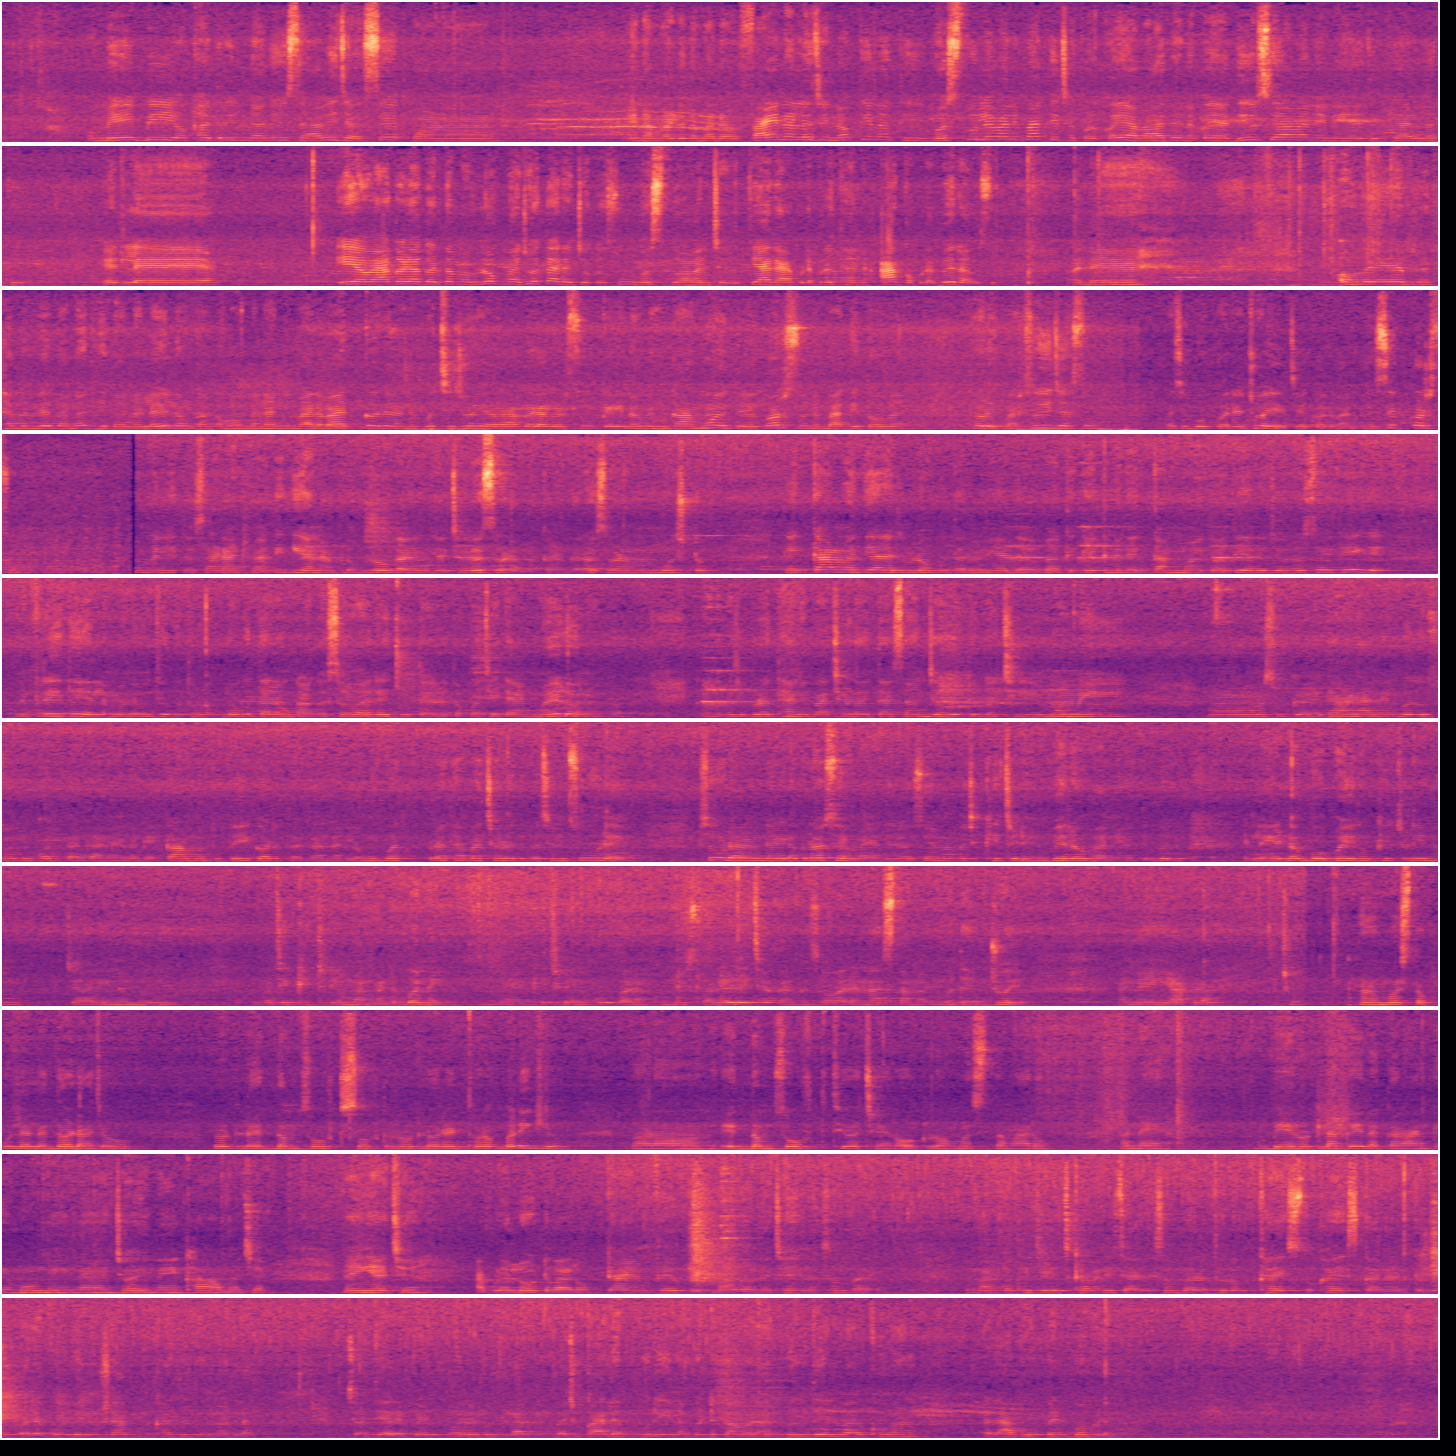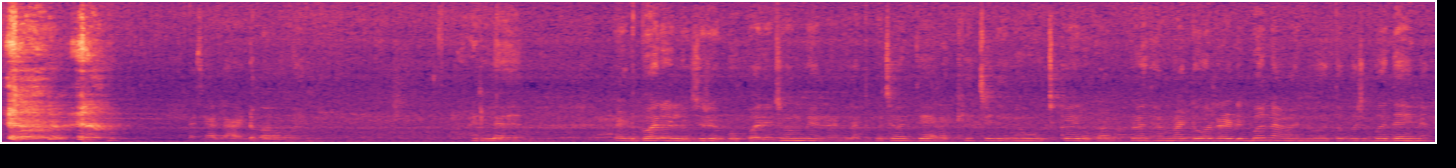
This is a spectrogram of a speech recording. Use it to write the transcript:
મે બી અખાત્રીજના દિવસે આવી જશે, પણ એના માટે તમારે ફાઇનલ હજી નક્કી નથી. વસ્તુ લેવાની બાકી છે, પણ કયા વારે ને કયા દિવસે આવવાની ને એ હજી ખ્યાલ નથી. એટલે એ હવે આગળ આગળ તમે વ્લોગમાં જોતા રહેજો કે શું વસ્તુ આવવાની છે. ત્યારે આપણે પ્રથાને આ કપડાં પહેરાવશું. અને હવે પ્રથાબેન લેતા નથી તો એને લઈ લઉં કારણ કે મમ્મી નાની મારે વાત કરે અને પછી જોઈએ હવે આગળ આગળ શું કે નવીન કામ હોય તો એ કરશું ને બાકી તો હવે થોડીક વાર સૂઈ જશું. પછી બપોરે જોઈએ જે કરવાનું હશે કરશું. ફેમિલી તો સાડા આઠ વાગી ગયા અને આપણો વ્લોગ આવી ગયો છે રસોડામાં કારણ કે રસોડામાં મોસ્ટ ઓફ કંઈક કામ હોય ત્યારે જ વ્લોગ ઉતારવાની યાદ આવે. બાકી કંઈક ને કંઈક કામ હોય તો અત્યારે જો રસોઈ થઈ ગઈ અને ફ્રી થઈ એટલે મને એમ થયું કે થોડોક વ્લોગ ઉતારો, કારણ કે સવારે જ ઉતાર્યો તો પછી ટાઈમ મળ્યો નહોતો. કારણ કે પછી પ્રથાની પાછળ હતા, સાંજે ઉઠી પછી મમ્મી શું કહેવાય, ધાણા ને બધું સોનું કરતા હતા ને એને કંઈ કામ હતું તો એ કરતા હતા ને એટલે હું પ્રથા પાછળ હતી, પછી સુડે સુડાને ડાયરેક્ટ રસોઈમાં આવી રસોઈમાં પછી ખીચડીને ભેરવવાની હતી બધું. એટલે એ ડબ્બો ભર્યો ખીચડીનો, ચારીને બધું. પછી ખીચડી અમારા માટે બનાવી. ખીચડીનું કુકર આખું મસ્ત રેડી છે, કારણ કે સવારે નાસ્તામાં બધાને જોઈએ. અને અહીંયા આપણા જો મસ્ત ફૂલેલા દડા જો રોટલો એકદમ સોફ્ટ સોફ્ટ રોટલો. રેડ થોડોક બળી ગયો, પણ એકદમ સોફ્ટ થયો છે રોટલો, મસ્ત મારો. અને બે રોટલા કર્યા કારણ કે મમ્મીને જોઈને ખાવામાં છે. અહીંયા છે આપણો લોટવાળો, ટાઈમ ફેવરિટ મારો ને છે એને સંભારો. મારે તો ખીચડી જ ખાવાની ચાલે સંભારો થોડોક ખાઈશ તો ખાઈશ કારણ કે બપોરે કોબીનું શાકનું ખાધું હતું એટલે. જે અત્યારે પેટ ભરેલું જ લાગે. પાછું કાલે પૂરી ને બટકાવાળા બધું તેલવાળું ખવાનું એટલે આપણું પેટ બગડે. પાછા લાડવા હોય. એટલે પેટ ભરેલું જ રહે બપોરે જમીએ ને એટલે પછી અત્યારે ખીચડી ને એવું જ કર્યું. કારણ કે પ્રથમ માટે ઓલરેડી બનાવવાનું હોય તો પછી બધાને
